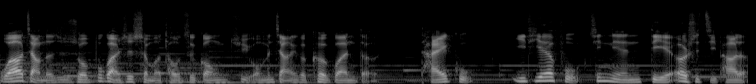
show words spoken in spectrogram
我要讲的是说，不管是什么投资工具，我们讲一个客观的，台股 ETF 今年跌二十几趴的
